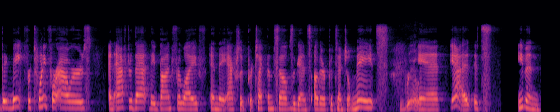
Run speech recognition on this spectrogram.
they mate for 24 hours and after that they bond for life and they actually protect themselves against other potential mates really? and yeah it, it's even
